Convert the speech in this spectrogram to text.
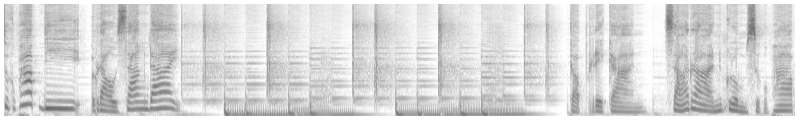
สุขภาพดีเราสร้างได้ กับรายการสารานกรมสุขภาพ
